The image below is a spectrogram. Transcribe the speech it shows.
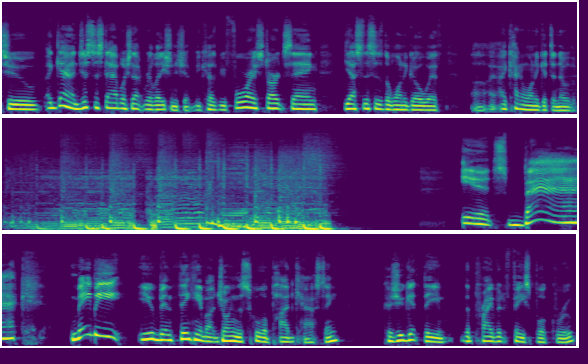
to, again, just establish that relationship because before I start saying, yes, this is the one to go with, uh, I, I kind of want to get to know the people. It's back. Maybe you've been thinking about joining the School of Podcasting because you get the the private Facebook group,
